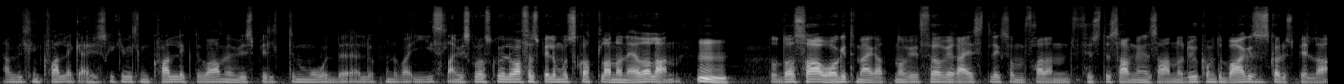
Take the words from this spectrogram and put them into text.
ja, hvilken kvalik, Jeg husker ikke hvilken kvalik det var, men vi spilte mot jeg lurer på om det var Island. Vi skulle, skulle i hvert fall spille mot Skottland og Nederland. Mm. Og Da sa Åge til meg at når vi, før vi reiste liksom fra den første samlingen, sa han når du kommer tilbake, så skal du spille.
